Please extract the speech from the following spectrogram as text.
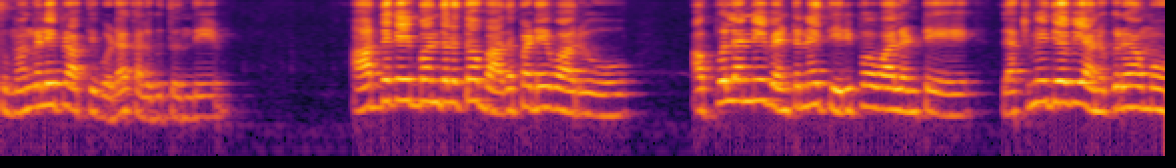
సుమంగళి ప్రాప్తి కూడా కలుగుతుంది. ఆర్థిక ఇబ్బందులతో బాధపడేవారు అప్పులన్నీ వెంటనే తీరిపోవాలంటే లక్ష్మీదేవి అనుగ్రహము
